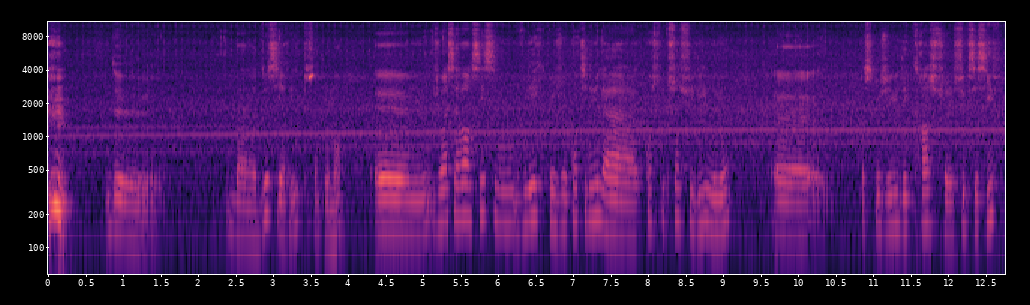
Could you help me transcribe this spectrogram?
de, bah, de série, tout simplement. Euh, je voudrais savoir aussi si vous voulez que je continue la construction suivie ou non. Euh, parce que j'ai eu des crashs successifs.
